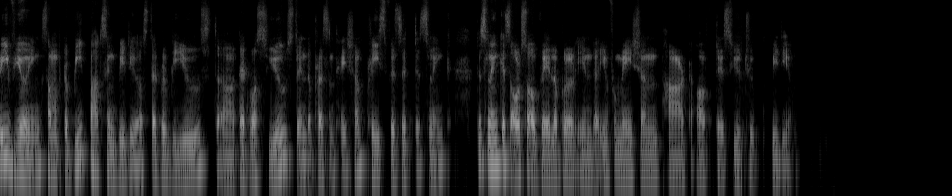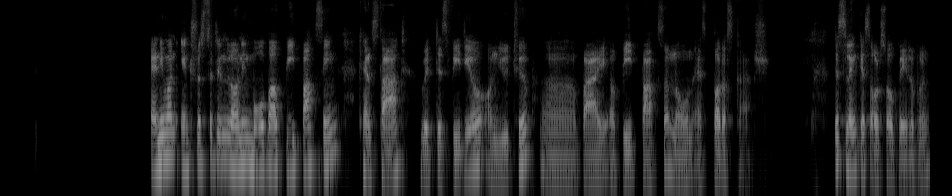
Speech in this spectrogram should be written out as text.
previewing some of the beatboxing videos that will be used, uh, that was used in the presentation, please visit this link. This link is also available in the information part of this YouTube video. Anyone interested in learning more about beatboxing can start with this video on YouTube uh, by a beatboxer known as Butterscotch. This link is also available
